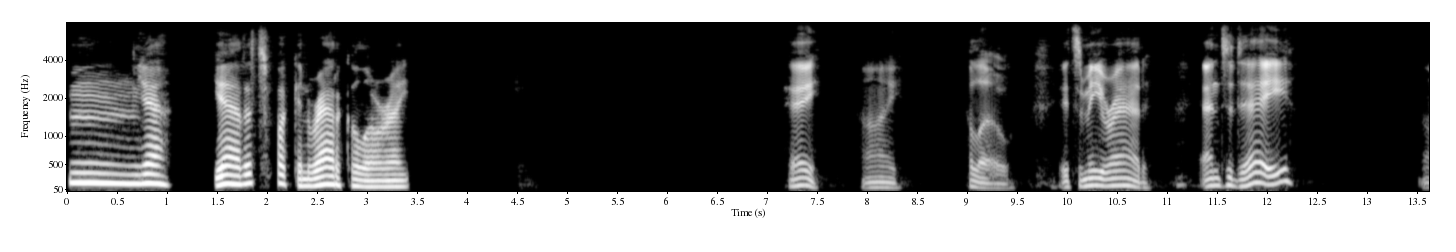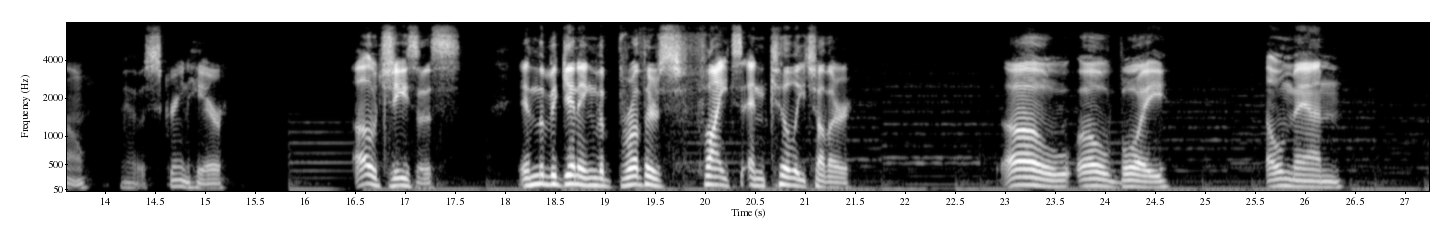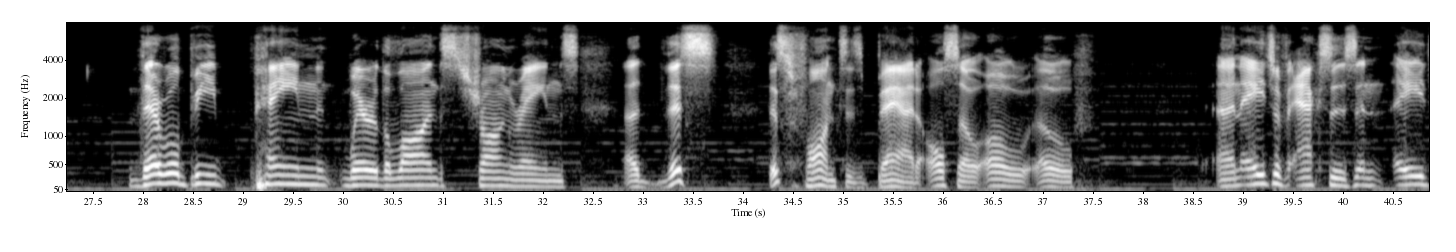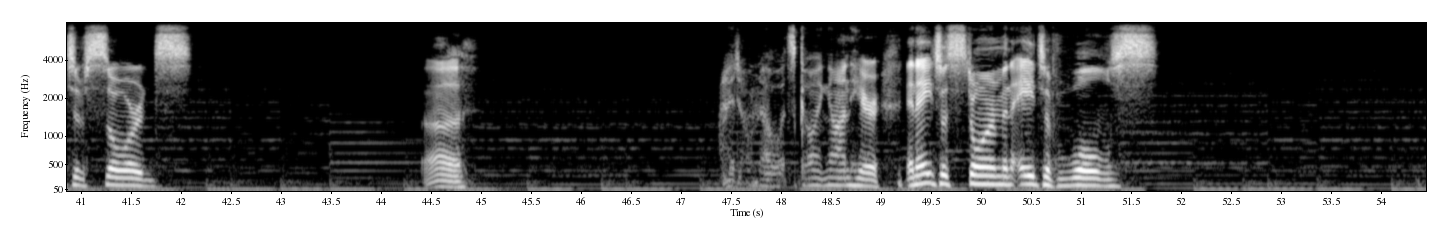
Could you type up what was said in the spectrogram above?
Hmm, yeah. Yeah, that's fucking radical, alright. Hey, hi, hello, it's me, Rad, and today. Oh, we have a screen here. Oh, Jesus. In the beginning, the brothers fight and kill each other. Oh, oh boy. Oh man. There will be pain where the law and strong reigns. Uh, this this font is bad. Also, oh oh. An age of axes, an age of swords. Uh. I don't know what's going on here. An age of storm, an age of wolves.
